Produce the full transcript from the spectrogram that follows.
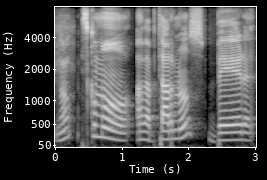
¿No? Es como adaptarnos, ver.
